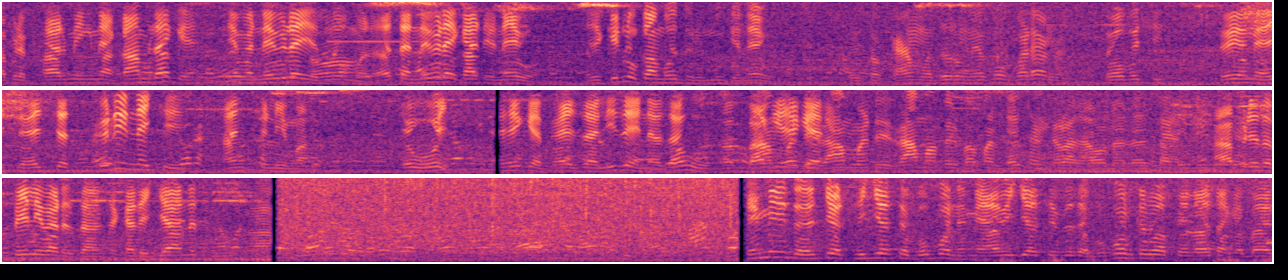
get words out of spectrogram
આપણે ફાર્મિંગ ના કામ રાખે એમાં નવડાઈ જ ન મળે. અત્યારે નવડાઈ કાઢીને આવ્યો. એ કેટલું કામ અધૂરું મૂકીને આવ્યો? એ તો કામ અધૂરું મેકવું પડે ને. તો પછી તો અમે એડજસ્ટ કરી નાખી આંચણીમાં. એવું હોય. હે કે ફૈઝા લઈ જાય ને જાવું. બાકી હે કે રામ મંદિર રામાપીર બાપાને દર્શન કરવા જવાના દર્શન આપણે તો પહેલી વાર જ છે કદી ગયા નથી. ફેમિલી તો અત્યારે થઈ ગયા છે બપોર ને અમે આવી ગયા છે બધા બપોર કરવા પેલા હતા કે બહાર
